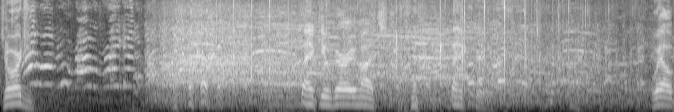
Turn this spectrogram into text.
George. I love you, Ronald Reagan. Thank you very much. Thank you. Well,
